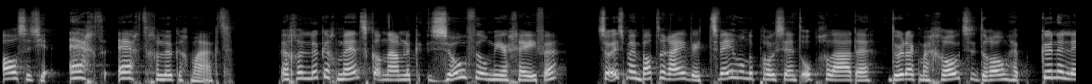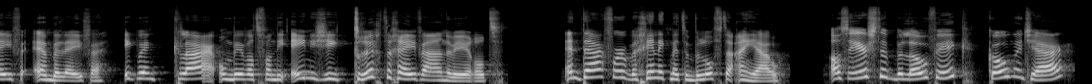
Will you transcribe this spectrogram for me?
Als het je echt, echt gelukkig maakt. Een gelukkig mens kan namelijk zoveel meer geven. Zo is mijn batterij weer 200% opgeladen doordat ik mijn grootste droom heb kunnen leven en beleven. Ik ben klaar om weer wat van die energie terug te geven aan de wereld. En daarvoor begin ik met een belofte aan jou. Als eerste beloof ik komend jaar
